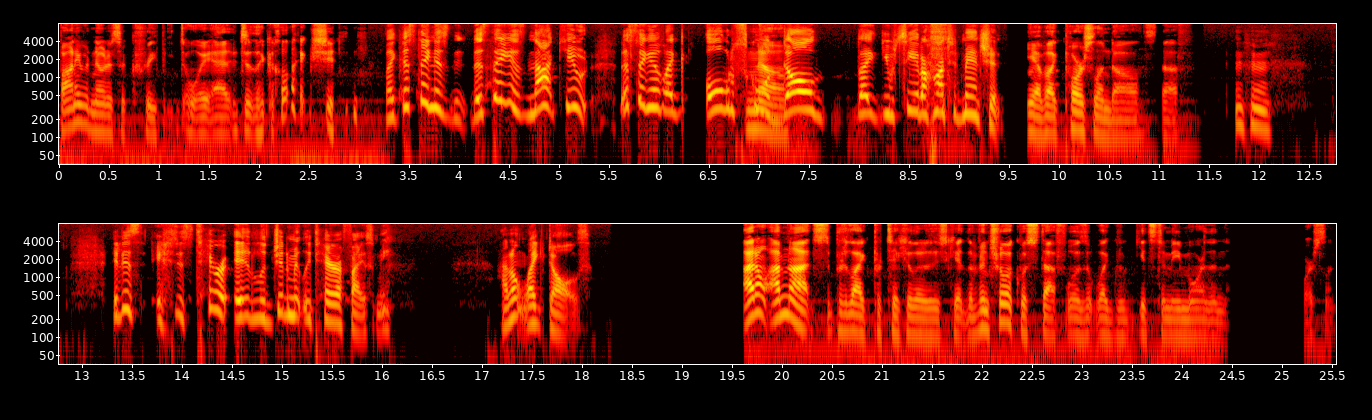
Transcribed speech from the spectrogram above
Bonnie would notice a creepy toy added to the collection. Like this thing is this thing is not cute. This thing is like old school No. doll, like you see in a haunted mansion. yeah, but like porcelain doll stuff. Mm-hmm. It is. It is terror. It legitimately terrifies me. I don't like dolls. I don't. I'm not super like particularly scared. The ventriloquist stuff was like gets to me more than the porcelain.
